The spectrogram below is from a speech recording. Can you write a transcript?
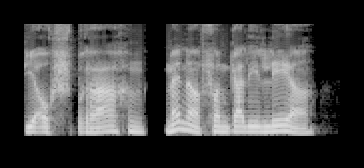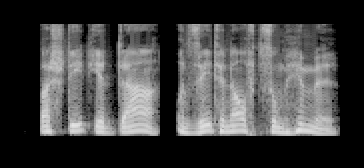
die auch sprachen, Männer von Galiläa, was steht ihr da und seht hinauf zum Himmel?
